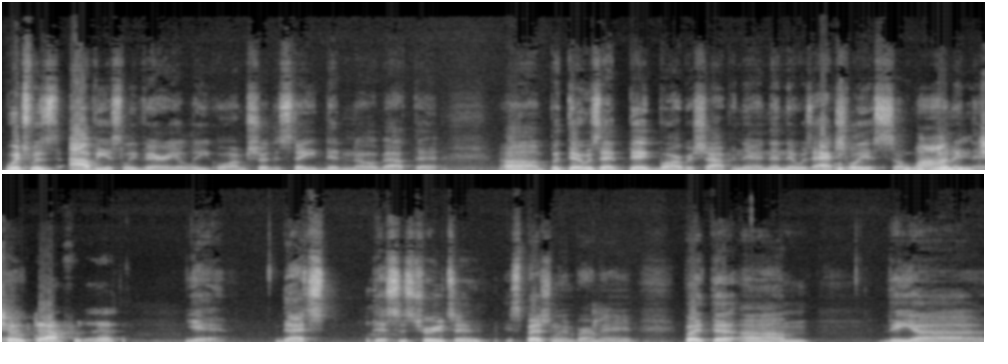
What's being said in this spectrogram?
which was obviously very illegal. I'm sure the state didn't know about that. Uh, but there was that big barber shop in there, and then there was actually a salon You in there. choked out for that. Yeah, that's this is true too, especially in Birmingham. But the um the uh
